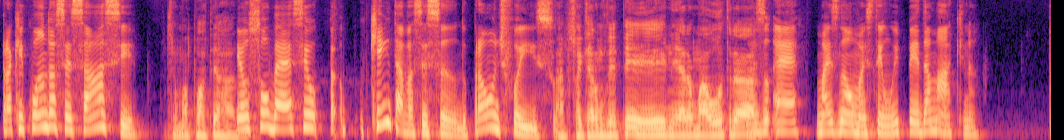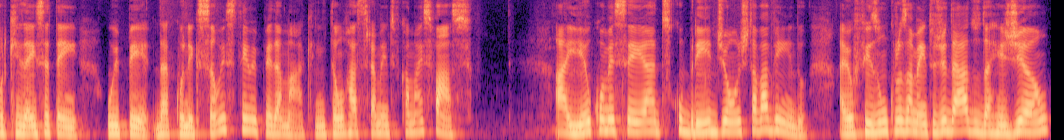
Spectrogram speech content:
para que quando acessasse Tinha uma porta errada. eu soubesse quem estava acessando, para onde foi isso. Ah, só que era um VPN, era uma outra. Mas, é, mas não, mas tem um IP da máquina. Porque daí você tem o IP da conexão e você tem o IP da máquina. Então o rastreamento fica mais fácil. Aí eu comecei a descobrir de onde estava vindo. Aí eu fiz um cruzamento de dados da região.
